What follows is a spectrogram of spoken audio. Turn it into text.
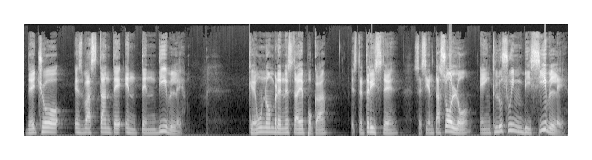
De hecho, es bastante entendible que un hombre en esta época esté triste, se sienta solo e incluso invisible.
